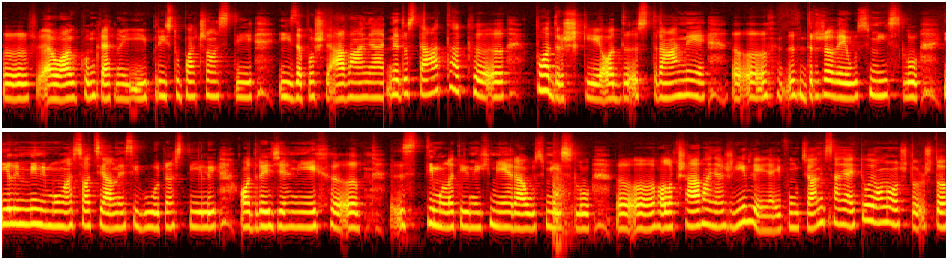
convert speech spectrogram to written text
e, evo, konkretno i pristupačnosti i zapošljavanja. Nedostatak podrške od strane e, e, države u smislu ili minimuma socijalne sigurnosti ili određenih e, stimulativnih mjera u smislu olakšavanja življenja i funkcionisanja i to je ono što, što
